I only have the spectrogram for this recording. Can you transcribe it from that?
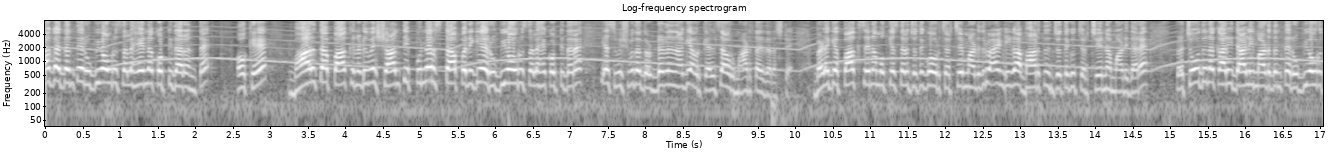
ಆಗದಂತೆ ರುಬಿಯೋ ಅವರು ಸಲಹೆಯನ್ನ ಕೊಟ್ಟಿದ್ದಾರಂತೆ. ಓಕೆ, ಭಾರತ ಪಾಕ್ ನಡುವೆ ಶಾಂತಿ ಪುನರ್ ಸ್ಥಾಪನೆಗೆ ರುಬಿಯೋ ಅವರು ಸಲಹೆ ಕೊಟ್ಟಿದ್ದಾರೆ. ಎಸ್, ವಿಶ್ವದ ದೊಡ್ಡನಾಗಿ ಅವ್ರ ಕೆಲಸ ಅವ್ರು ಮಾಡ್ತಾ ಇದ್ದಾರೆ ಅಷ್ಟೇ ಬೆಳಗ್ಗೆ ಪಾಕ್ ಸೇನಾ ಮುಖ್ಯಸ್ಥರ ಜೊತೆಗೂ ಅವರು ಚರ್ಚೆ ಮಾಡಿದ್ರು. ಅಂಡ್ ಈಗ ಭಾರತದ ಜೊತೆಗೂ ಚರ್ಚೆಯನ್ನು ಮಾಡಿದ್ದಾರೆ. ಪ್ರಚೋದನಕಾರಿ ದಾಳಿ ಮಾಡದಂತೆ ರುಬಿಯೋ ಅವರು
